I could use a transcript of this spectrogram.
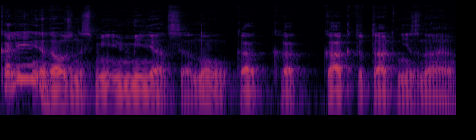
Поколения должны меняться. Ну, как, как, как-то так, не знаю.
